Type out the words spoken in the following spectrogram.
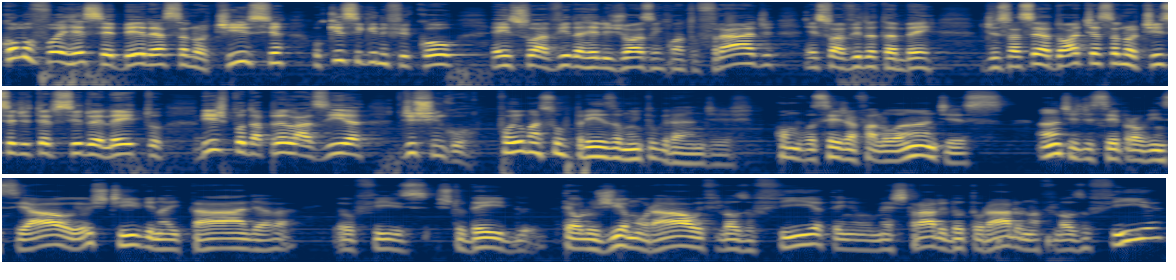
Como foi receber essa notícia? O que significou em sua vida religiosa enquanto frade, em sua vida também de sacerdote, essa notícia de ter sido eleito bispo da prelazia de Xingu? Foi uma surpresa muito grande. Como você já falou antes, Antes de ser provincial, eu estive na Itália, eu fiz, estudei teologia moral e filosofia, tenho mestrado e doutorado na filosofia.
